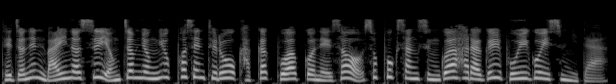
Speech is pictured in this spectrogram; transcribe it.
대전은 마이너스 0.06%로 각각 보합권에서 소폭 상승과 하락을 보이고 있습니다.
